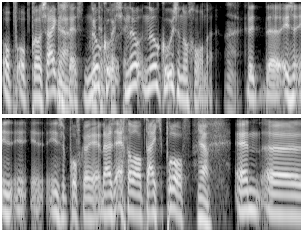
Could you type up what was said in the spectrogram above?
op, op Pro Cycling Ja, Stats. Nul, Paché. nul, nul koersen nog gewonnen. Nee. Dit, eh, in, zijn, in, in, zijn profcarrière. En hij is echt al wel een tijdje prof. ja. En eh,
